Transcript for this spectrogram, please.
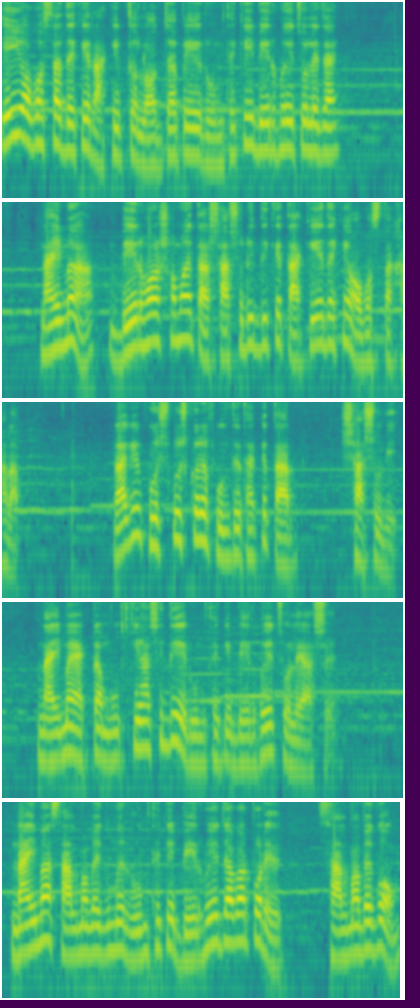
এই অবস্থা দেখে রাকিব তো লজ্জা পেয়ে রুম থেকেই বের হয়ে চলে যায়। নাইমা বের হওয়ার সময় তার শাশুড়ির দিকে তাকিয়ে দেখে অবস্থা খারাপ। রাগে ফুসফুস করে ফুলতে থাকে তার শাশুড়ি। নাইমা একটা মুচকি হাসি দিয়ে রুম থেকে বের হয়ে চলে আসে। নাইমা সালমা বেগমের রুম থেকে বের হয়ে যাবার পরে সালমা বেগম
